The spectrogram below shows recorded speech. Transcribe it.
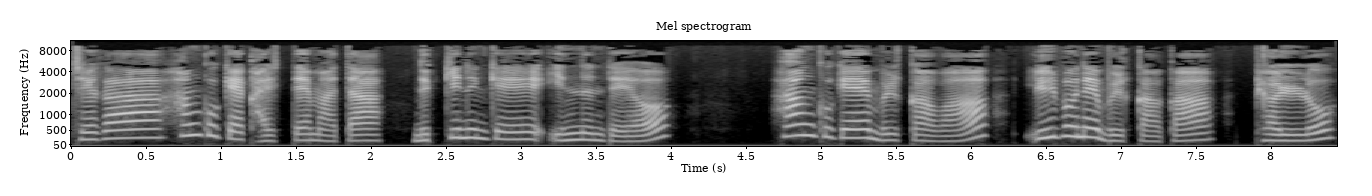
제가 한국에 갈 때마다 느끼는 게 있는데요. 한국의 물가와 일본의 물가가 별로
